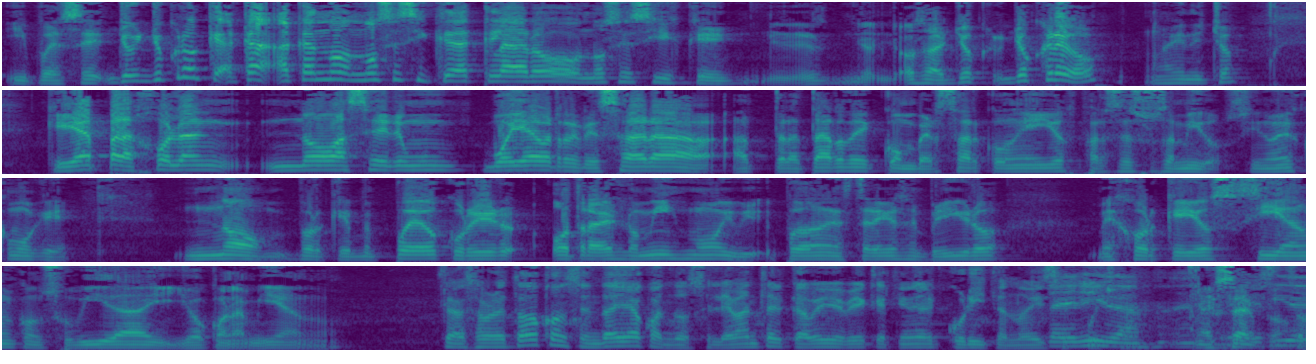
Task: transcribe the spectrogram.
y pues eh, yo, yo creo que acá acá no no sé si queda claro, no sé si es que eh, yo- o sea, yo yo creo, más bien dicho, que ya para Holland no va a ser un voy a regresar a, a tratar de conversar con ellos para ser sus amigos, sino es como que no, porque me puede ocurrir otra vez lo mismo y pueden estar ellos en peligro. Mejor que ellos sigan con su vida y yo con la mía, ¿no? Claro, sobre todo con Zendaya cuando se levanta el cabello y ve que tiene el curita, ¿no? Y La se herida, pucha. eh, la Exacto. herida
